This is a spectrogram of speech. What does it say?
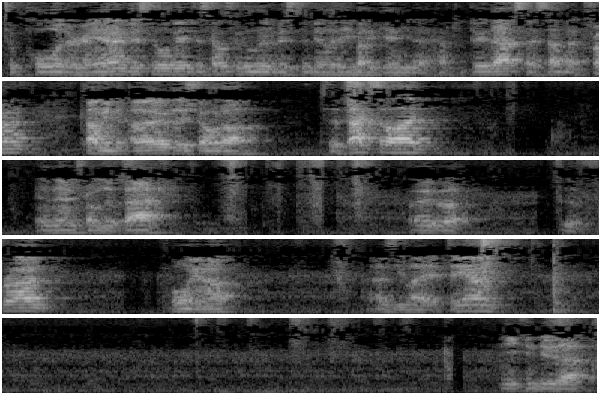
to pull it around just a little bit, just helps with a little bit of stability, but again, you don't have to do that. So starting at front, coming over the shoulder to the back side, and then from the back over to the front, pulling up as you lay it down. You can do that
